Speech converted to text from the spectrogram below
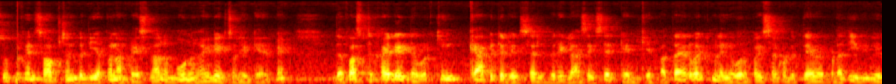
சூப்பர் ஃபென்ஸ் ஆப்ஷன் பற்றி எப்போ நான் பேசினாலும் மூணு ஹைலைட் சொல்லிகிட்டே இருக்கேன் இந்த first highlight the working capital itself very less I set ten K பத்தாயிரம் ரூபாய்க்கு மேலே ஒரு பைசா கூட தேவைப்படாது. இதுவே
